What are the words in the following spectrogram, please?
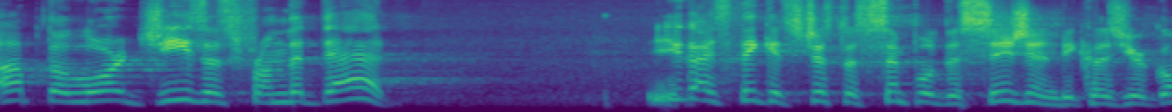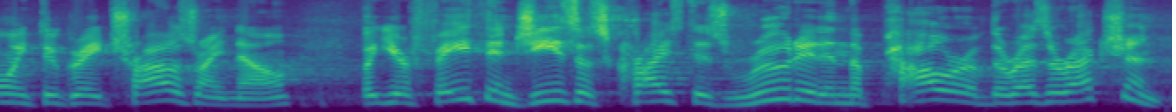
up the Lord Jesus from the dead. You guys think it's just a simple decision because you're going through great trials right now, but your faith in Jesus Christ is rooted in the power of the resurrection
